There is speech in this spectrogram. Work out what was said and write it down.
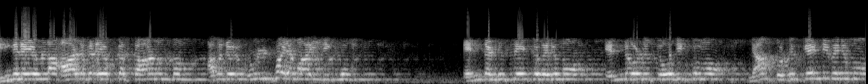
ഇങ്ങനെയുള്ള ആളുകളെയൊക്കെ കാണുമ്പം അവനൊരു ഉൾഭയമായിരിക്കും. എന്റെ അടുത്തേക്ക് വരുമോ? എന്നോട് ചോദിക്കുമോ? ഞാൻ കൊടുക്കേണ്ടി വരുമോ?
